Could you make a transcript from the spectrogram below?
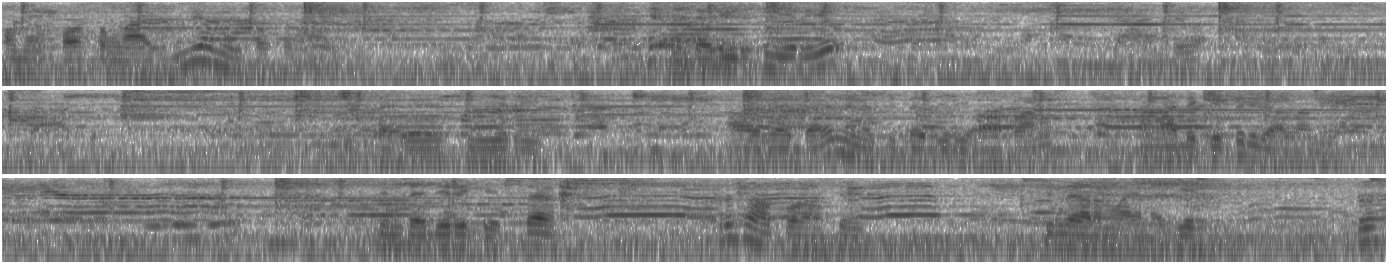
omong kosong lagi omong kosong lagi. Jadi diri sendiri yuk. Nggak ada nggak ada cinta diri sendiri bedanya dengan cinta diri orang yang ada kita di dalamnya cinta diri kita. Terus apa hasil? Cinta orang lain lagi. Terus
